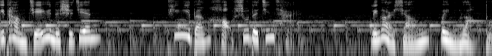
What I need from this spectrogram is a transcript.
一趟捷运的时间，听一本好书的精彩。林尔祥为您朗读。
